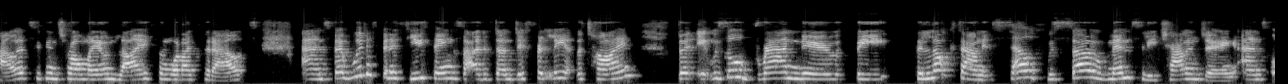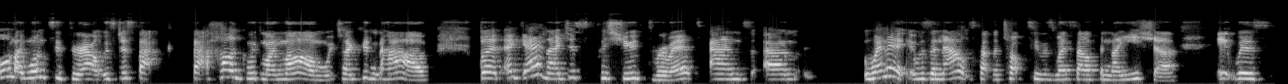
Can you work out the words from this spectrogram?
power to control my own life and what I put out. And there would have been a few things that I'd have done differently at the time, but it was all brand new. The the lockdown itself was so mentally challenging and all I wanted throughout was just that that hug with my mom, which I couldn't have. But again, I just pursued through it and um, when it, it was announced that the top two was myself and Nyesha, it was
